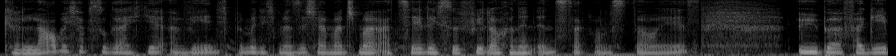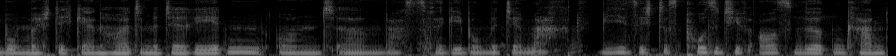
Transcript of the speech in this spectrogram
glaube, ich habe sogar hier erwähnt, ich bin mir nicht mehr sicher, manchmal erzähle ich so viel auch in den Instagram Stories. Über Vergebung möchte ich gerne heute mit dir reden und ähm, was Vergebung mit dir macht, wie sich das positiv auswirken kann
